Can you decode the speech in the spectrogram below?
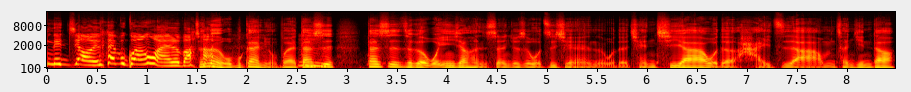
你的脚也太不关怀了吧？真的，我不盖你，我不盖。但是，但是这个我印象很深，就是我之前我的前妻啊，我的孩子啊，我们曾经到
